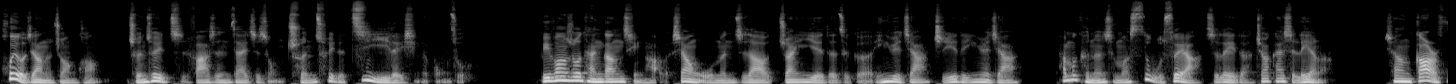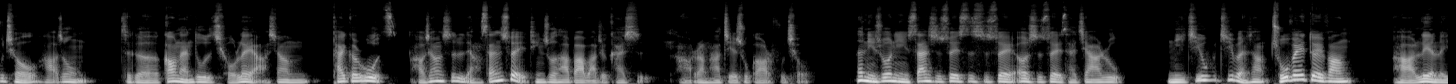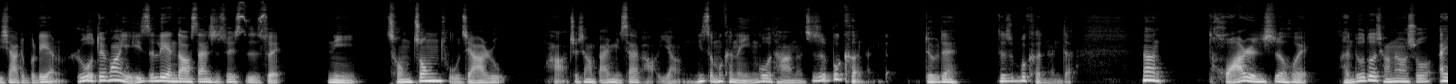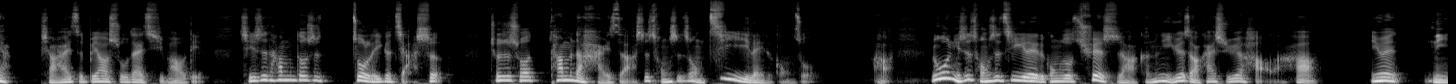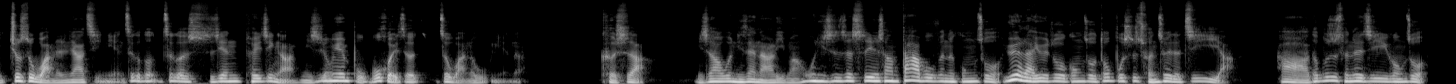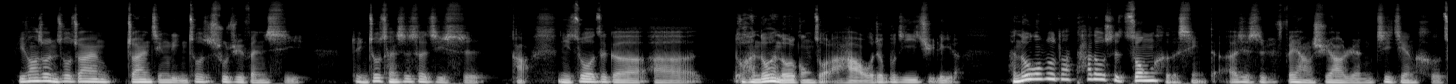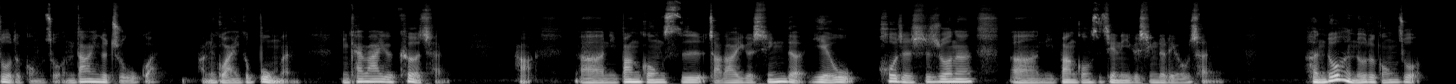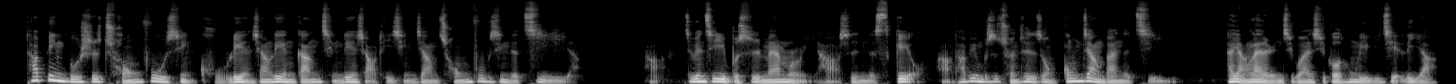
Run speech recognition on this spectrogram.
会有这样的状况，纯粹只发生在这种纯粹的记忆类型的工作。比方说弹钢琴好了，像我们知道专业的这个音乐家，职业的音乐家，他们可能什么四五岁啊之类的就要开始练了。像高尔夫球，哈，这种这个高难度的球类啊，像 Tiger Woods，好像是两三岁，听说他爸爸就开始啊让他接触高尔夫球。那你说你三十岁、四十岁、二十岁才加入？你几乎基本上，除非对方啊练了一下就不练了。如果对方也一直练到三十岁、四十岁，你从中途加入，好，就像百米赛跑一样，你怎么可能赢过他呢？这是不可能的，对不对？这是不可能的。那华人社会很多都强调说：“哎呀，小孩子不要输在起跑点。”其实他们都是做了一个假设，就是说他们的孩子啊是从事这种技艺类的工作，好。如果你是从事记忆类的工作，确实啊，可能你越早开始越好了哈，因为你就是晚了人家几年，这个都这个时间推进啊，你是永远补不回这这晚了五年的。可是啊，你知道问题在哪里吗？问题是这世界上大部分的工作，越来越多的工作都不是纯粹的记忆啊，啊，都不是纯粹记忆工作。比方说，你做专案专案经理，你做数据分析，对，你做城市设计师，好，你做这个呃很多很多的工作了哈，我就不一一举例了。很多工作都它都是综合性的，而且是非常需要人际间合作的工作。你当一个主管啊，你管一个部门，你开发一个课程，好，呃，你帮公司找到一个新的业务，或者是说呢，呃，你帮公司建立一个新的流程，很多很多的工作，它并不是重复性苦练，像练钢琴、练小提琴这样重复性的记忆啊。好，这边记忆不是 memory 哈，是你的 skill 啊，它并不是纯粹的这种工匠般的记忆，它仰赖了人际关系、沟通力、理解力啊，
